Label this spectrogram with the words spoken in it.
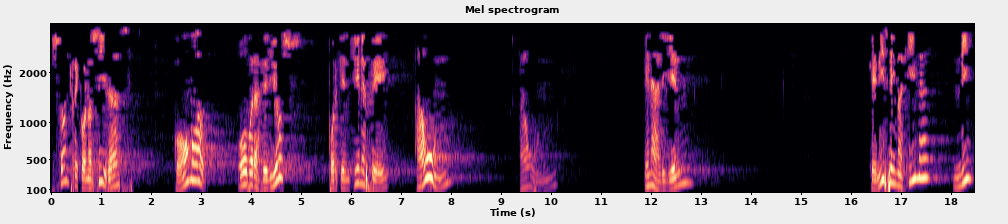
son reconocidas como obras de Dios por quien tiene fe, aún, aún, en alguien que ni se imagina ni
